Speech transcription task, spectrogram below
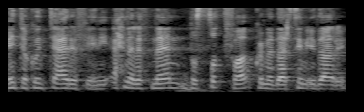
انت كنت تعرف يعني إحنا الاثنين بالصدفة كنا دارسين إداري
